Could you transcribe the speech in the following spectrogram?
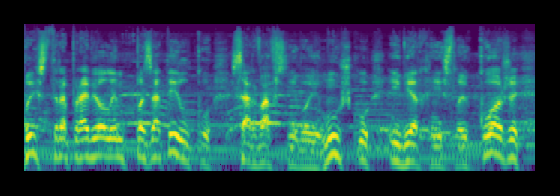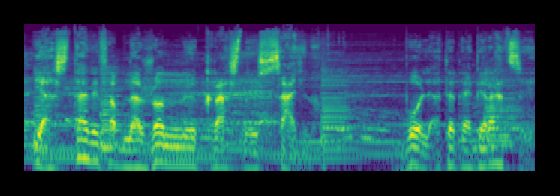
быстро провел им по затылку, сорвав с него и мушку, и верхний слой кожи, и оставив обнаженную красную ссадину. Боль от этой операции,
